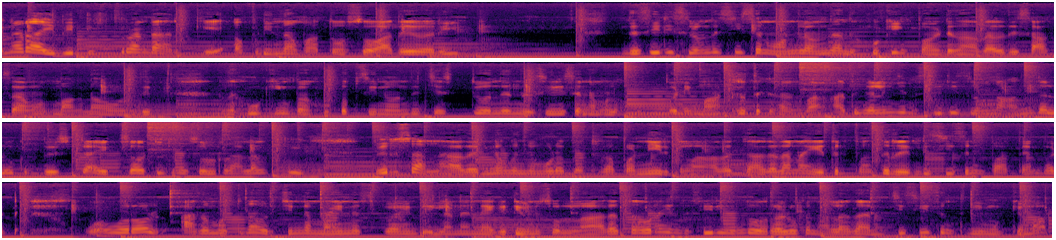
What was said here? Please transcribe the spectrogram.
என்னடா இது டிஃப்ரெண்ட்டாக இருக்கே அப்படின்னு தான் பார்த்தோம். ஸோ அதே வரி இந்த சீரீஸில் வந்து சீசன் ஒனில் வந்து அந்த ஹூக்கிங் பாயிண்ட் தான். அதாவது சாக்ஸாவும் மகனாவும் வந்து அந்த ஹூக்கிங் ஹூக்கப் சீன் வந்து ஜஸ்ட்டு வந்து இந்த சீரீஸை நம்மளை ஹுக் பண்ணி மாற்றுறதுக்காக தான். அது கழிஞ்சு இந்த சீரீஸில் வந்து அந்த அளவுக்கு பெஸ்ட்டாக எக்ஸாட்டிக்னு சொல்கிற அளவுக்கு பெருசாக இல்லை. அதை இன்னும் கொஞ்சம் கூட பெட்டராக பண்ணியிருக்கலாம். அதுக்காக தான் நான் எதிர்பார்த்து ரெண்டு சீசன் பார்த்தேன். பட் ஓவரால் அதை மட்டும் தான் ஒரு சின்ன மைனஸ் பாயிண்ட் இல்லைன்னா நெகட்டிவ்னு சொல்லலாம். அதை தவிர இந்த சீரீஸ் வந்து ஓரளவுக்கு நல்லா தான் இருந்துச்சு. சீசன் த்ரீ முக்கியமாக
